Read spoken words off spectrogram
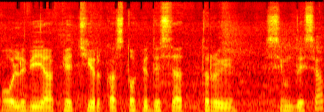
Ольвія п'ятірка 153,70.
